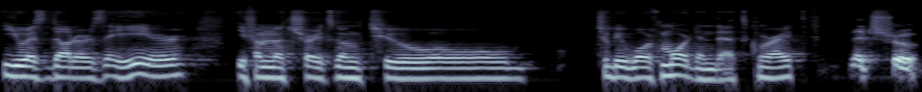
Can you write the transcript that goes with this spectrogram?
US dollars a year if I'm not sure it's going to to be worth more than that, right? That's true.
